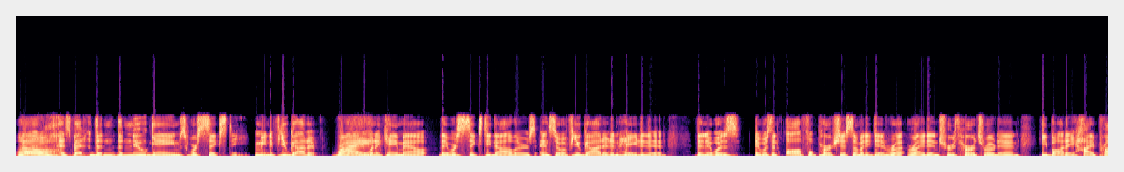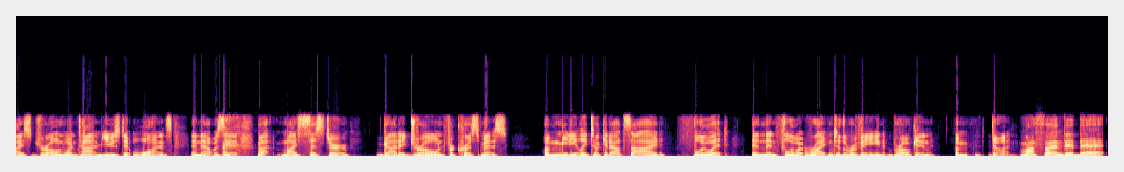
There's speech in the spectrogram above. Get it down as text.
Well, Oh. especially the the new games were sixty. I mean, if you got it right, Right. when it came out, they were sixty dollars, and so if you got it and hated it, then it was it was an awful purchase. Somebody did write in. Truth Hurts wrote in. He bought a high priced drone one time, used it once, and that was it. my my sister got a drone for Christmas. Immediately took it outside, flew it, and then flew it right into the ravine. Broken. Um, done. My son did that.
